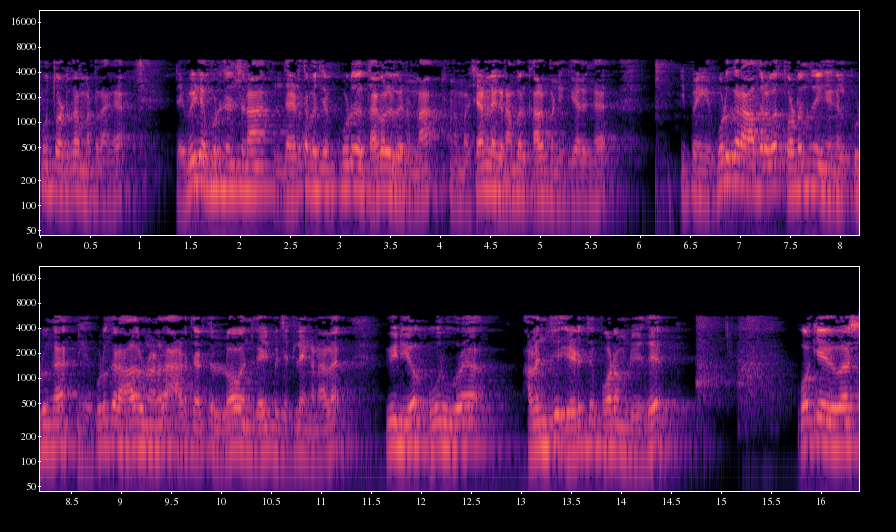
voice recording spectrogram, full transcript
பூத்தோட்டம் தான் பண்ணுறாங்க இந்த வீடியோ பிடிச்சிருந்துச்சுன்னா இந்த இடத்த பற்றி கூடுதல் தகவல் வேணும்னா நம்ம சேனலுக்கு நம்பர் கால் பண்ணி கேளுங்க. இப்போ நீங்கள் கொடுக்குற ஆதரவை தொடர்ந்து நீங்கள் எங்களுக்கு கொடுங்க. நீங்கள் கொடுக்குற ஆதரவுனால தான் அடுத்தடுத்து லோ அண்ட் கை பட்ஜெட்டில் எங்களால் வீடியோ ஊர் ஊராக அலைஞ்சு எடுத்து போட முடியுது. ஓகே விவாஸ்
